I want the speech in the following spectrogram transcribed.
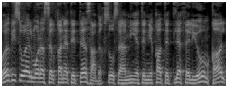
وبسؤال مراسل قناة التاسعة بخصوص أهمية النقاط الثلاثة اليوم قال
